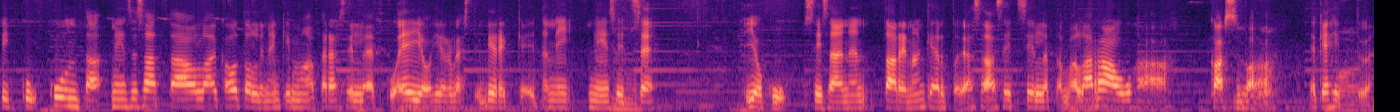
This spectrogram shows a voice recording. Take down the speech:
pikkukunta, niin se saattaa olla aika otollinenkin maaperä sille, että kun ei ole hirveästi virikkeitä, niin, niin sit se joku sisäinen tarinankertoja saa sit sillä tavalla rauhaa kasvaa ja kehittyä.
